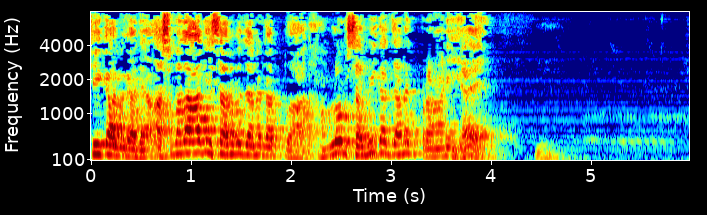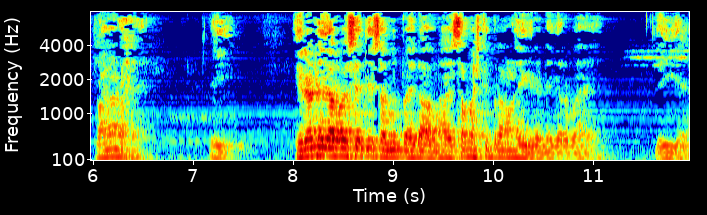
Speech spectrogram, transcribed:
ठीक है कहते हैं, अस्मदादि सर्वजनकत्वाद हम लोग सभी का जनक प्राणी है। प्राण है। हिरण्य गर्भ से भी सभी पैदा होना है, समष्टि प्राण हिरण्य गर्भ है, यही है।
